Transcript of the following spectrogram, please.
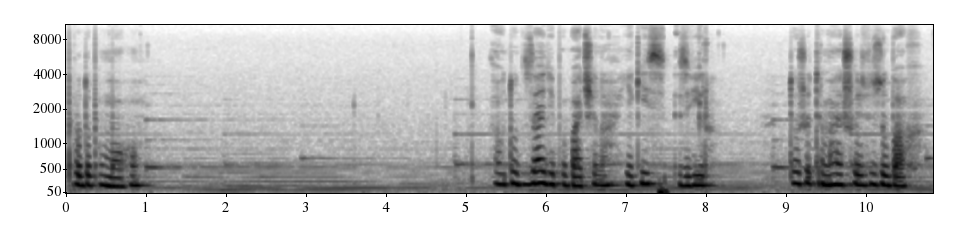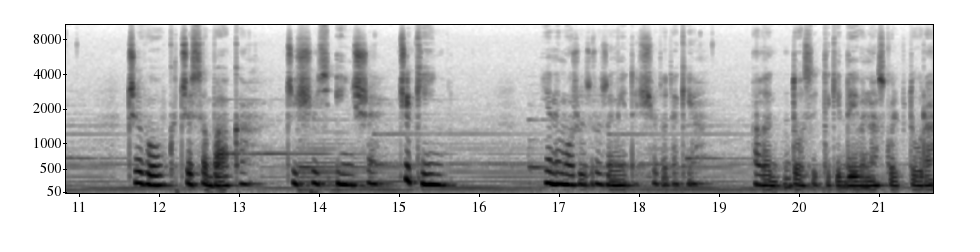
про допомогу. А отут ззаді побачила якийсь звір. Теж тримає щось в зубах. Чи вовк, чи собака, чи щось інше, чи кінь. Я не можу зрозуміти, що то таке, але досить таки дивна скульптура.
